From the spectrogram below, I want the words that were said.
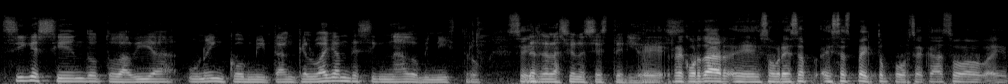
sigue siendo todavía una incógnita, aunque lo hayan designado ministro de Relaciones Exteriores. Eh, recordar eh, sobre ese, aspecto, por si acaso, eh,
